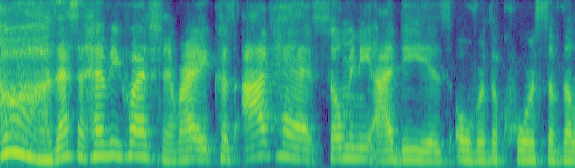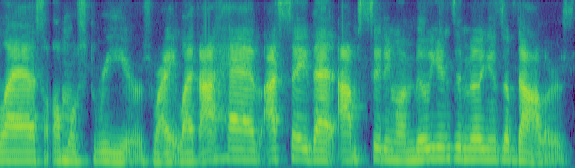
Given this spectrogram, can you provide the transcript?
Oh, that's a heavy question, right? Because I've had so many ideas over the course of the last almost three years, right? Like I have, I say that I'm sitting on millions and millions of dollars.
